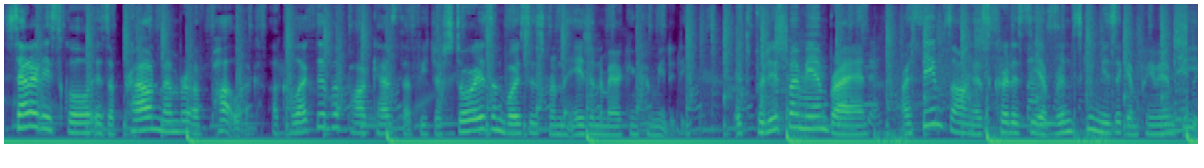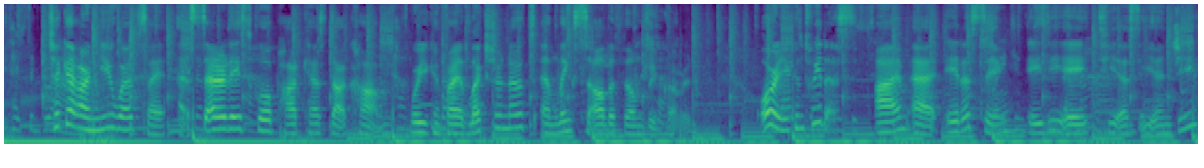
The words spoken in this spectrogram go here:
Saturday School is a proud member of Potluck, a collective of podcasts that feature stories and voices from the Asian American community. It's produced by me and Brian. Our theme song is courtesy of Rinsky Music and Premium Beat. Check out our new website at SaturdaySchoolPodcast.com, where you can find lecture notes and links to all the films we've covered. Or you can tweet us. I'm at Ada Tseng, A D A T S E N G.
